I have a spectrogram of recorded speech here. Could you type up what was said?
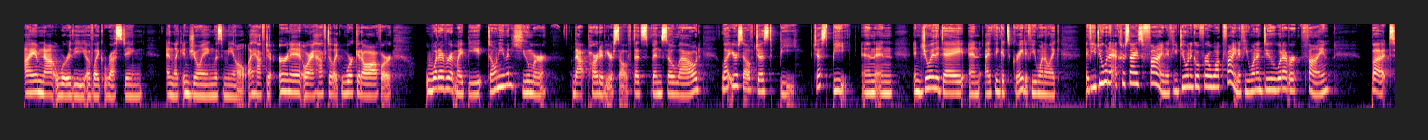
I am not worthy of like resting and like enjoying this meal. I have to earn it or I have to like work it off or whatever it might be, don't even humor that part of yourself that's been so loud. Let yourself just be. Just be and and enjoy the day and I think it's great if you want to like if you do want to exercise, fine. If you do want to go for a walk, fine. If you want to do whatever, fine. But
